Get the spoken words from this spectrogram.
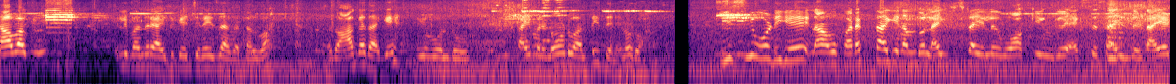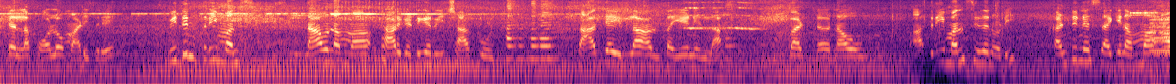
ಯಾವಾಗಲೂ ಇಲ್ಲಿ ಬಂದರೆ ಐದು ಕೆ ಜಿ ರೈಸ್ ಆಗುತ್ತಲ್ವಾ? ಅದು ಆಗದಾಗೆ ನೀವು ಒಂದು ಟೈಮಲ್ಲಿ ನೋಡುವ ಅಂತ ಇದ್ದೇನೆ. ನೋಡುವ. ಪಿ ಸಿ ಓಡಿಗೆ ನಾವು ಕರೆಕ್ಟಾಗಿ ನಮ್ಮದು ಲೈಫ್ ಸ್ಟೈಲ್ ವಾಕಿಂಗ್ ಎಕ್ಸಸೈಸ್ ಡಯಟ್ ಎಲ್ಲ ಫಾಲೋ ಮಾಡಿದರೆ ವಿದಿನ್ ತ್ರೀ ಮಂತ್ಸ್ ನಾವು ನಮ್ಮ ಟಾರ್ಗೆಟಿಗೆ ರೀಚ್ ಆಗ್ಬೋದು. ಸಾಧ್ಯ ಇಲ್ಲ ಅಂತ ಏನಿಲ್ಲ. ಬಟ್ ನಾವು ಆ ತ್ರೀ ಮಂತ್ಸ್ ಇದೆ ನೋಡಿ ಕಂಟಿನ್ಯೂಸ್ ಆಗಿ ನಮ್ಮ ಆ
